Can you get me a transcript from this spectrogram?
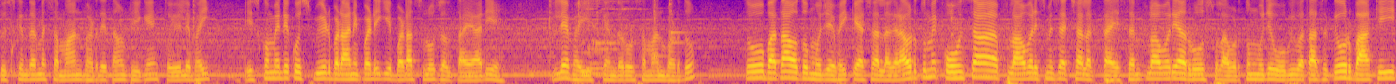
तो इसके अंदर मैं सामान भर देता हूँ, ठीक है? तो ये ले भाई, इसको मेरे को स्पीड बढ़ानी पड़ेगी बड़ा स्लो चलता है यार ये। ले भाई इसके अंदर और सामान भर दो। तो बताओ तो मुझे भाई कैसा लग रहा है? और तुम्हें कौन सा फ्लावर इसमें से अच्छा लगता है? सनफ्लावर या रोज़ फ्लावर तुम मुझे वो भी बता सकते हो। और बाकी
